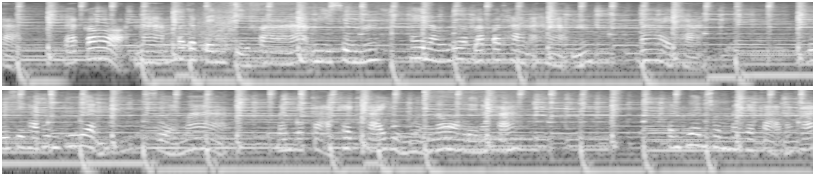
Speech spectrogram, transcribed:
ค่ะ แล้วก็น้ำก็จะเป็นสีฟ้ามีซุ้มให้เราเลือกรับประทานอาหารได้ค่ะ ดูสิคะเพื่อนๆ สวยมาก บรรยากาศคล้าย ๆ อยู่เมืองนอกเลยนะคะ เพื่อนๆชมบรรยากาศนะคะ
